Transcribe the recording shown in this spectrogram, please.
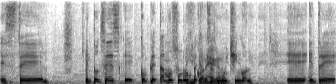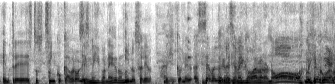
Este. Entonces, eh, completamos un rompecabezas muy chingón. eh, entre, entre estos cinco Sí, cabrones. es México Negro, ¿no? Y nos salieron. México Negro. Así se llama el. El- México Bárbaro, no. México Bárbaro,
